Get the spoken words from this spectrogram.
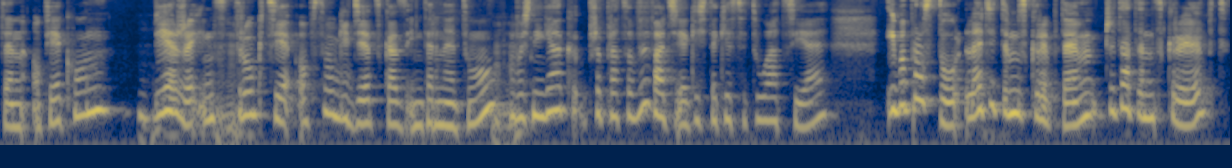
ten opiekun bierze instrukcję obsługi dziecka z internetu, mhm. właśnie jak przepracowywać jakieś takie sytuacje I po prostu leci tym skryptem, czyta ten skrypt,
